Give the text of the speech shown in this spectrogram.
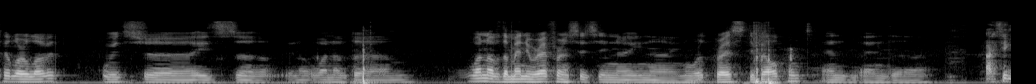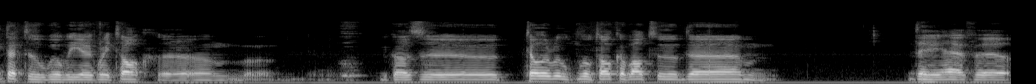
Taylor Lovett, which uh, is uh, you know one of the um, one of the many references in uh, in, uh, in WordPress development and and uh, I think that uh, will be a great talk um, because uh, Taylor will, will talk about uh, the um, they have uh,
